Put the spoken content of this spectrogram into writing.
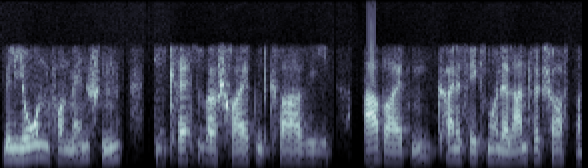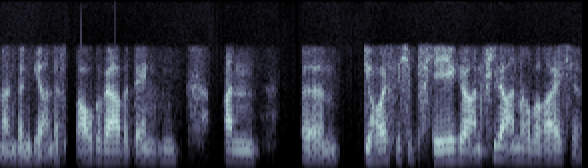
Millionen von Menschen, die grenzüberschreitend quasi arbeiten, keineswegs nur in der Landwirtschaft, sondern wenn wir an das Baugewerbe denken, an ähm, die häusliche Pflege, an viele andere Bereiche.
